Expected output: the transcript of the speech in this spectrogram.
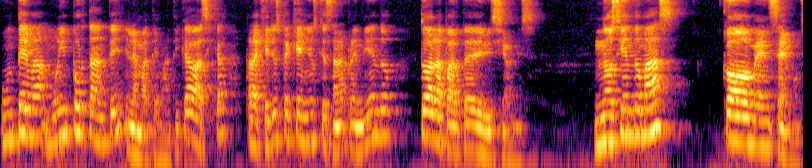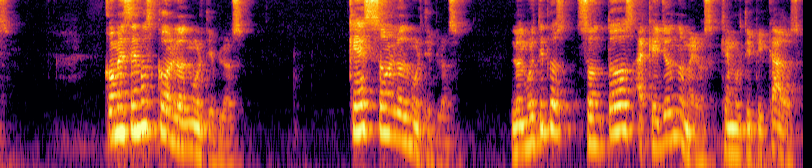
un tema muy importante en la matemática básica para aquellos pequeños que están aprendiendo toda la parte de divisiones. No siendo más, comencemos. Comencemos con los múltiplos. ¿Qué son los múltiplos? Los múltiplos son todos aquellos números que multiplicados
